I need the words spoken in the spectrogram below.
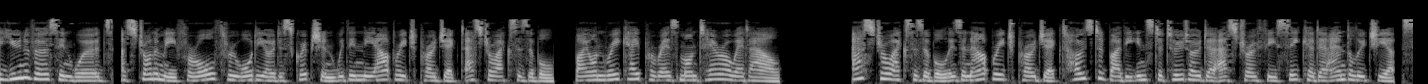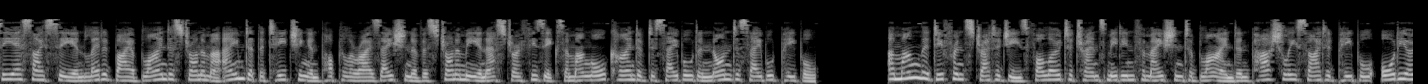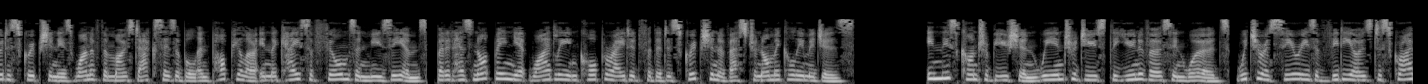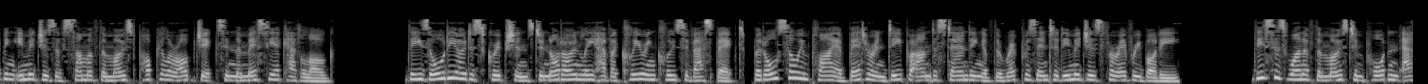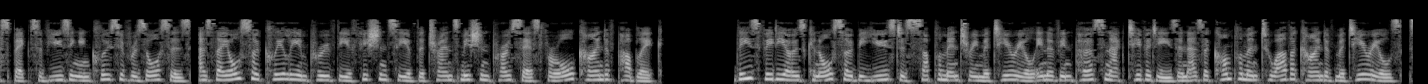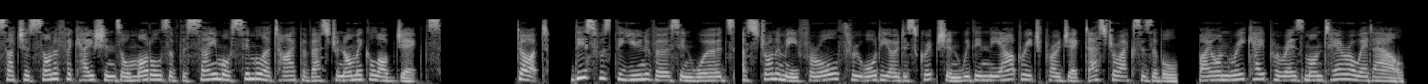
The Universe in Words, Astronomy for All through Audio Description within the Outreach Project Astroaccesible, by Enrique Perez Montero et al. Astroaccesible is an outreach project hosted by the Instituto de Astrofísica de Andalucía, CSIC and led by a blind astronomer aimed at the teaching and popularization of astronomy and astrophysics among all kind of disabled and non-disabled people. Among the different strategies followed to transmit information to blind and partially sighted people, audio description is one of the most accessible and popular in the case of films and museums, but it has not been yet widely incorporated for the description of astronomical images. In this contribution we introduce The Universe in Words, which are a series of videos describing images of some of the most popular objects in the Messier catalogue. These audio descriptions do not only have a clear inclusive aspect, but also imply a better and deeper understanding of the represented images for everybody. This is one of the most important aspects of using inclusive resources, as they also clearly improve the efficiency of the transmission process for all kind of public. These videos can also be used as supplementary material in of in-person activities and as a complement to other kind of materials, such as sonifications or models of the same or similar type of astronomical objects. Dot. This was The Universe in Words, Astronomy for All through audio description within the outreach project Astroaccesible, by Enrique Perez Montero et al.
